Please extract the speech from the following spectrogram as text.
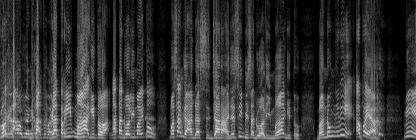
gua tahu, nggak gak, tahu, Bang. gak terima gitu. Kata 25 itu masa nggak ada sejarah aja sih bisa 25 gitu. Bandung ini apa ya? Nih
